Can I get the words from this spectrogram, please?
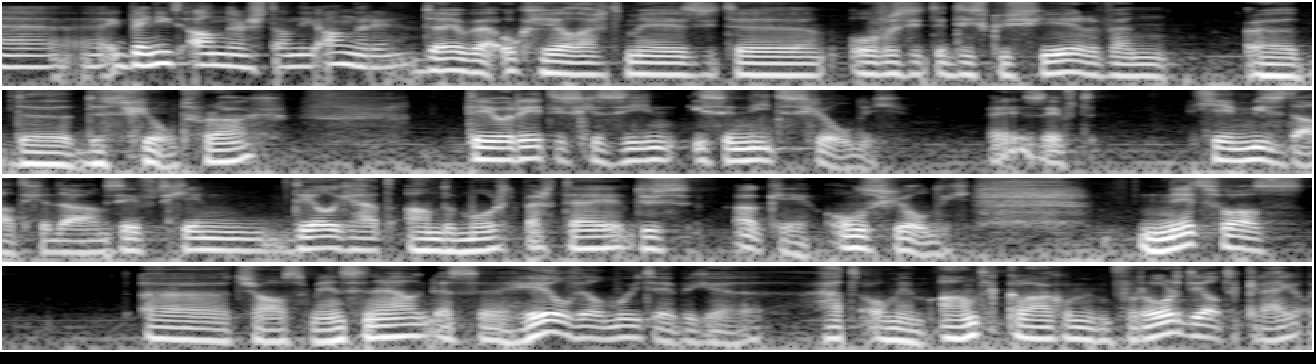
uh, ik ben niet anders dan die anderen. Daar hebben wij ook heel hard mee zitten, over zitten discussiëren van uh, de, de schuldvraag. Theoretisch gezien is ze niet schuldig. Ze heeft geen misdaad gedaan. Ze heeft geen deel gehad aan de moordpartijen. Dus oké, onschuldig. Net zoals Charles Manson eigenlijk, dat ze heel veel moeite hebben gehad om hem aan te klagen, om hem veroordeeld te krijgen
